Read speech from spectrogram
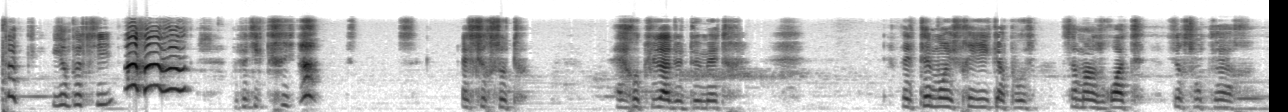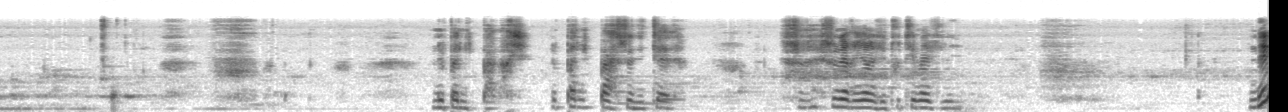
toc, et un petit, un petit cri. Elle sursaute. Elle recula de deux mètres. Elle est tellement effrayée qu'elle pose sa main droite sur son cœur. Ne panique pas, Marie. Ne panique pas, se dit-elle. Ce, n'est rien, j'ai tout imaginé. Mais,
